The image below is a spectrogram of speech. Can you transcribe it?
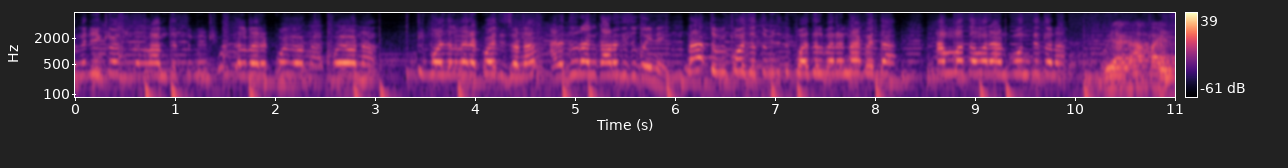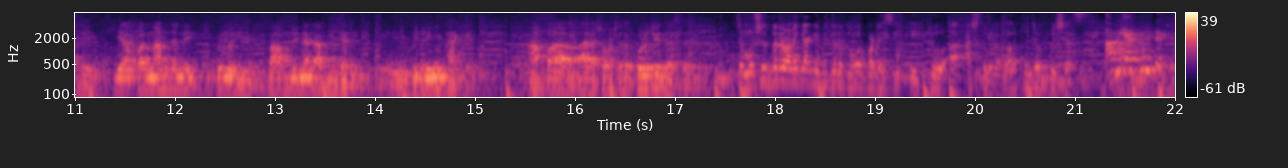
আমি রিকোয়েস্ট করলাম যে তুমি ফয়সাল ভাইরে কইও না কইও না। তুমি ফয়সাল ভাইরে কই দিছো না? আরে দূর আমি কারও কিছু কই নাই। না তুমি কইছো তুমি যদি ফয়সাল ভাইরে না কইতা আম্মা তো আমার এখন ফোন দিত না। ওই এক আপা আইছে কি আপার নাম জানি কি বলল বাবলি না ডাবলি জানি এই বিল্ডিং এ থাকে। আপা আয়া সবার সাথে পরিচিত আছে। আচ্ছা মুর্শিদ বাইরে অনেক আগে ভিতরে খবর পাঠাইছি একটু আসতে বললাম অনেকক্ষণ যাব বসে আছি। আমি এখনই ডেকে।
